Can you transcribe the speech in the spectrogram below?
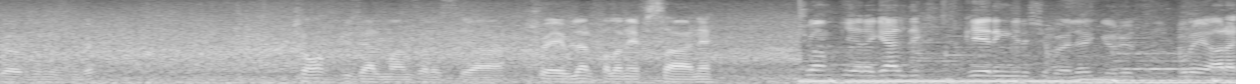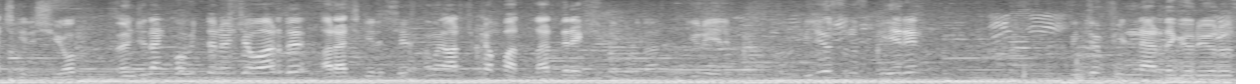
Gördüğünüz gibi. Çok güzel manzarası ya. Şu evler falan efsane. Şu an Pierre'e geldik. Pierre'in girişi böyle. Görüyorsunuz buraya araç girişi yok. Önceden Covid'den önce vardı araç girişi ama artık kapattılar. Direkt şimdi buradan filmlerde görüyoruz.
